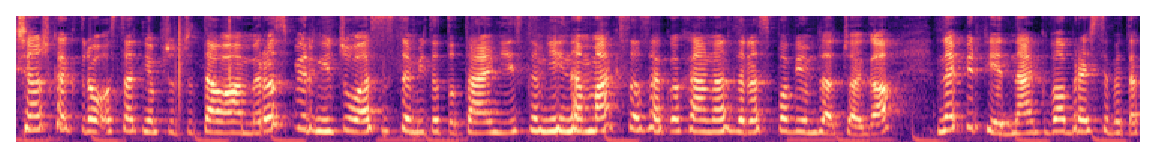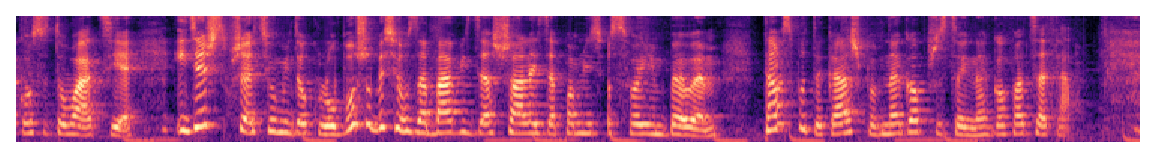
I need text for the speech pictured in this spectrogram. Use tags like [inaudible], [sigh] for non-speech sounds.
Książka, którą ostatnio przeczytałam, rozpierniczyła system i to totalnie. Jestem w niej na maksa zakochana, zaraz powiem dlaczego. Najpierw jednak wyobraź sobie taką sytuację. Idziesz z przyjaciółmi do klubu, żeby się zabawić, zaszaleć, zapomnieć o swoim byłym. Tam spotykasz pewnego przystojnego faceta.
